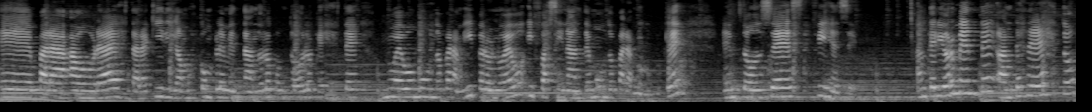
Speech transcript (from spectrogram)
eh, para ahora estar aquí, digamos, complementándolo con todo lo que es este nuevo mundo para mí, pero nuevo y fascinante mundo para mí, ¿ok? Entonces, fíjense, anteriormente, antes de esto,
